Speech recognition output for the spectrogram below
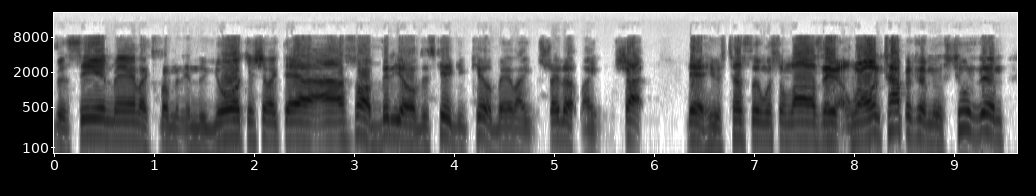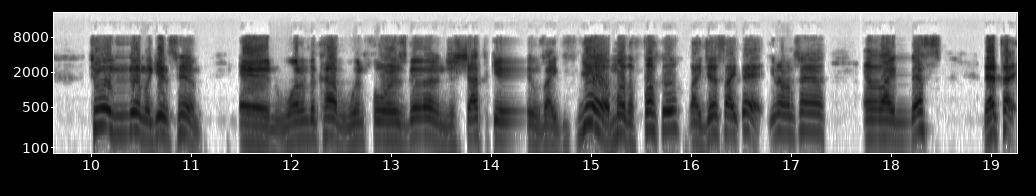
been seeing, man, like from in New York and shit like that. I, I saw a video of this kid get killed, man, like straight up, like shot dead. He was tussling with some laws. They were on top of him. There was two of them, two of them against him and one of the cops went for his gun and just shot the kid. It was like, yeah, motherfucker, like just like that. You know what I'm saying? And like that's that type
